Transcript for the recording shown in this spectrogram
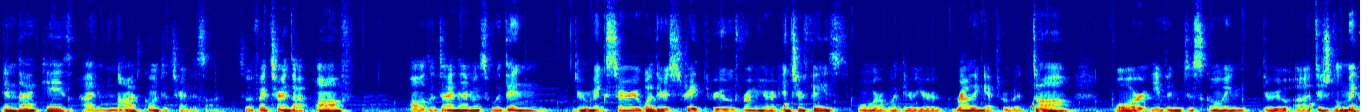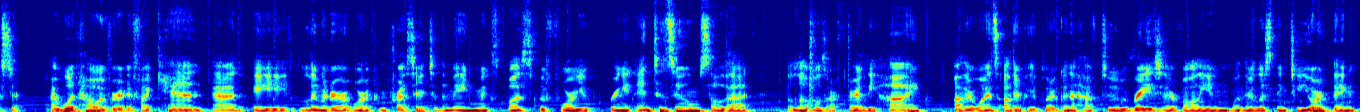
in that case, I'm not going to turn this on. So if I turn that off, all the dynamics within your mixer, whether it's straight through from your interface or whether you're routing it through a DAW or even just going through a digital mixer, I would, however, if I can, add a limiter or a compressor to the main mix bus before you bring it into Zoom so that the levels are fairly high. Otherwise, other people are going to have to raise their volume when they're listening to your thing,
